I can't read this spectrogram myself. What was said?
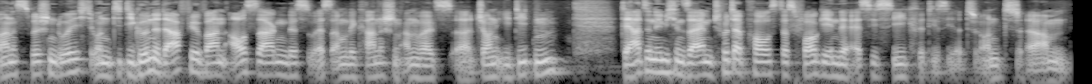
waren es zwischendurch. Und die Gründe dafür waren Aussagen des US-amerikanischen Anwalts äh, John E. Deaton. Der hatte nämlich in seinem Twitter-Post das Vorgehen der SEC kritisiert. Und ähm,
